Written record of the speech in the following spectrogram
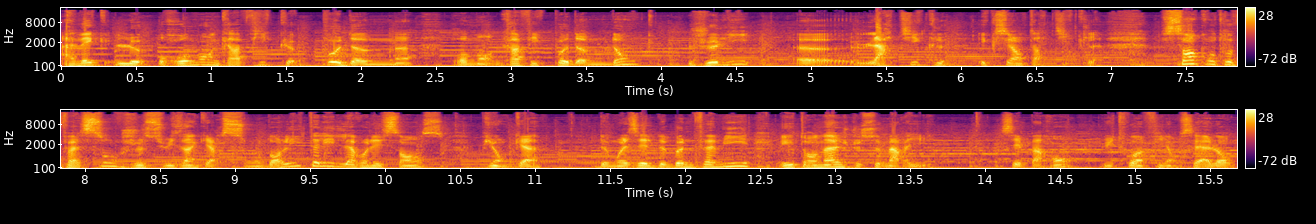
avec le roman graphique Podom. Roman graphique Podom. Donc je lis euh, l'article, excellent article. Sans contrefaçon, je suis un garçon. Dans l'Italie de la Renaissance, Bianca, demoiselle de bonne famille, est en âge de se marier. Ses parents lui trouvent un fiancé à leur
